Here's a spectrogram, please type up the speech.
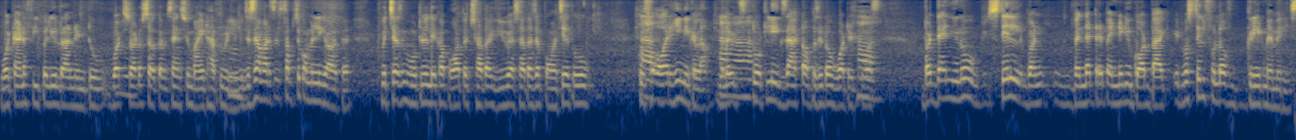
what kind of people you'll run into what hmm. sort of circumstance you might have to deal with जैसे हमारे से सबसे commonly क्या होता है पिक्चर्स में होटल देखा बहुत अच्छा था व्यू ऐसा था जब पहुँचे तो कुछ और ही निकला मतलब it's totally exact opposite of what it was but then you know still when when that trip ended you got back it was still full of great memories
